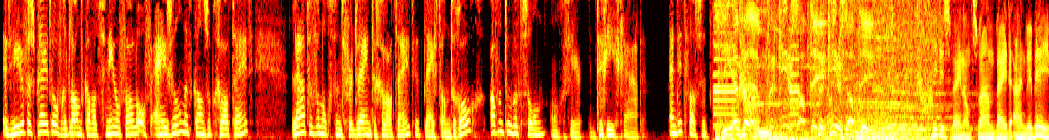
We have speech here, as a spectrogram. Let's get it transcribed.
Het weer verspreidt over het land kan wat sneeuw vallen of ijzel met kans op gladheid. Later vanochtend verdwijnt de gladheid. Het blijft dan droog, af en toe wat zon, ongeveer 3 graden. En dit was het. ZFM, verkeersupdate. verkeersupdate. Dit is Wijnand Zwaan bij de ANWB.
